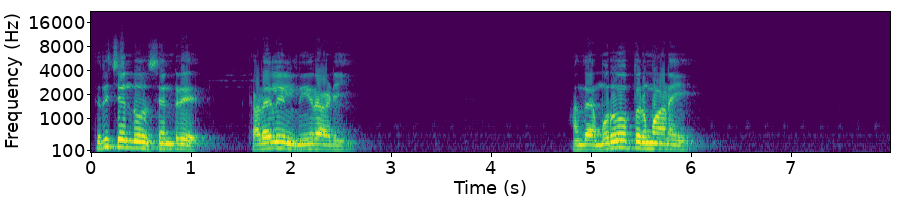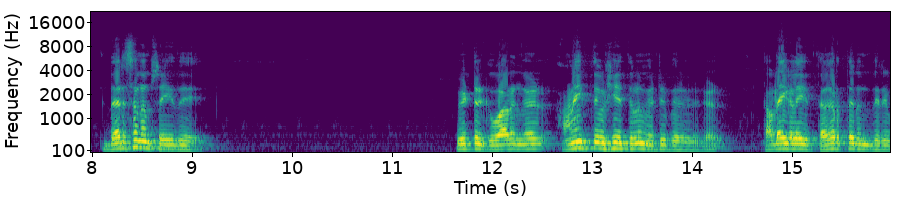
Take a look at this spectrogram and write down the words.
திருச்செந்தூர் சென்று கடலில் நீராடி அந்த முருகப்பெருமானை தரிசனம் செய்து வீட்டிற்கு வாருங்கள். அனைத்து விஷயத்திலும் வெற்றி பெறுவீர்கள். தடைகளை தகர்த்தெறிந்து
